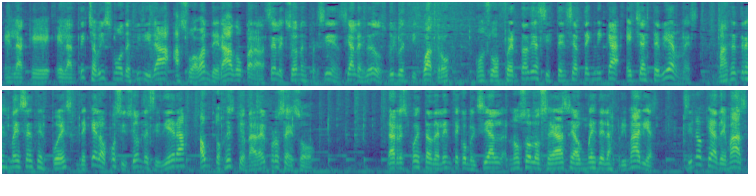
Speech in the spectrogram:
en la que el antichavismo definirá a su abanderado para las elecciones presidenciales de 2024 con su oferta de asistencia técnica hecha este viernes, más de tres meses después de que la oposición decidiera autogestionar el proceso. La respuesta del ente comercial no solo se hace a un mes de las primarias, sino que además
